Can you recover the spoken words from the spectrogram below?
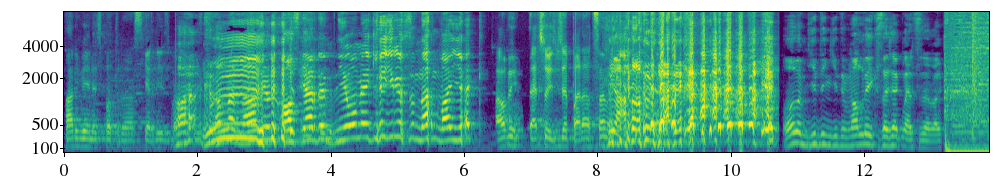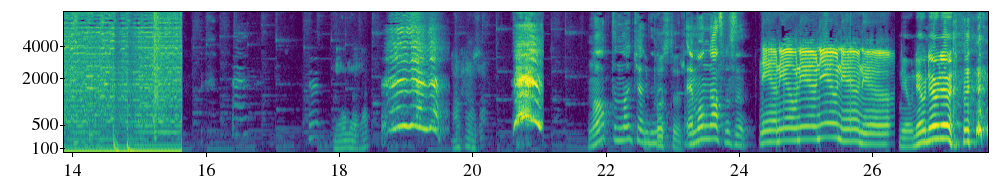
Harbi Enes Batur askerdeyiz. Krallar ne yapıyorsun? Askerde niye o mekle giriyorsun lan manyak? Abi Tersoy bize para atsana. Ya oğlum ya. Oğlum gidin gidin vallahi kısacaklar size bak. Ne oluyor lan? Ne yapıyorsunuz lan? Ne yaptın lan kendine? Impostor. Among Us mısın? New new new new.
